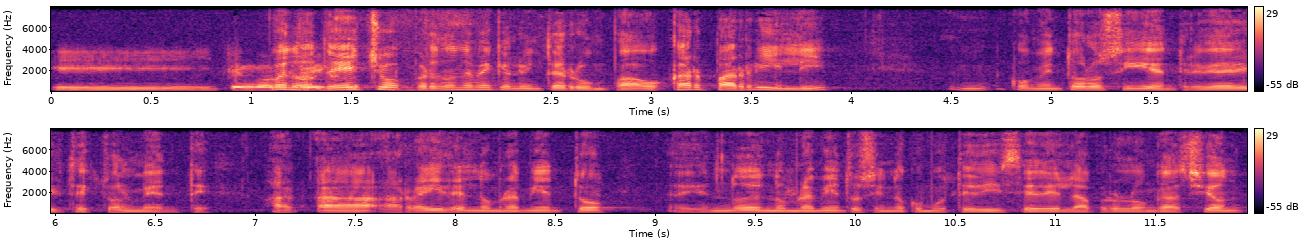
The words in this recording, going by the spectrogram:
Y tengo bueno, de hecho, perdóneme que lo interrumpa, Oscar Parrilli comentó lo siguiente, voy a decir textualmente, a, raíz del nombramiento, eh, no del nombramiento, sino como usted dice, de la prolongación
